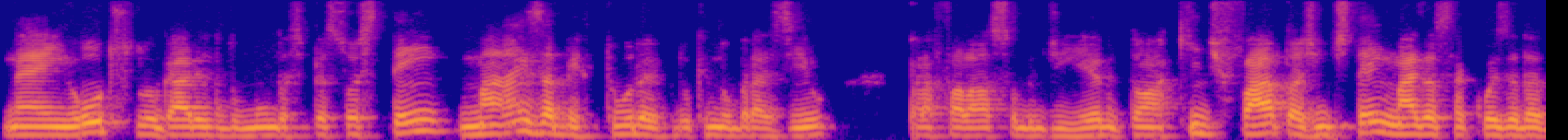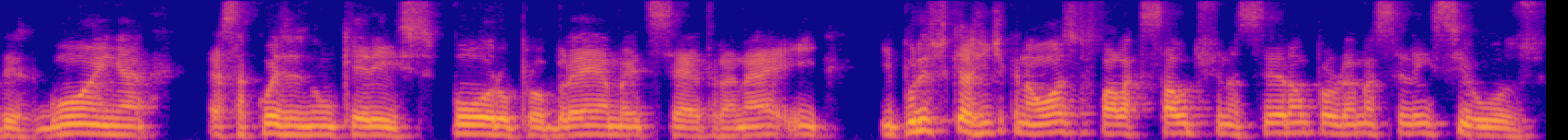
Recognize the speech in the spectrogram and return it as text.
né, em outros lugares do mundo as pessoas têm mais abertura do que no Brasil para falar sobre dinheiro. Então, aqui de fato a gente tem mais essa coisa da vergonha, essa coisa de não querer expor o problema, etc. Né? E, e por isso que a gente aqui na OSE fala que saúde financeira é um problema silencioso.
